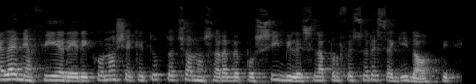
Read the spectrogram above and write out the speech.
Elenia Fieri riconosce che tutto ciò non sarebbe possibile se la professoressa Ghidotti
